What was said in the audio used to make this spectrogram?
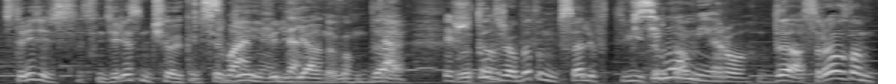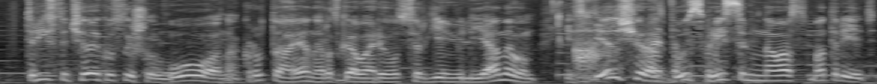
встретились с интересным человеком, С Сергеем вами, да. Вильяновым, да. Да. И Вы что? тут же об этом писали в Твиттер. Всему там. миру. Да, сразу там 300 человек услышал, о, она крутая, она разговаривала с Сергеем Вильяновым, и в А, следующий раз будет смысле. пристально на вас смотреть.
